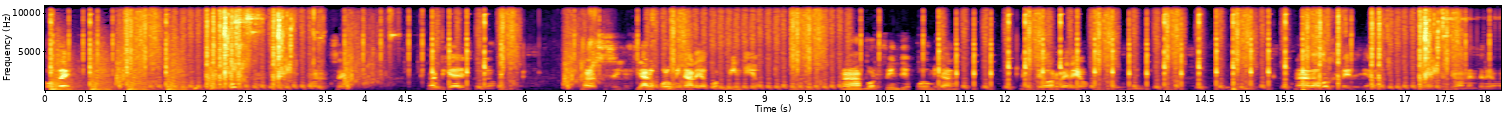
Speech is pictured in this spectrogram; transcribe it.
Corre. Bueno, sí. Voy a pillar esto yo. Bueno, si, si, ya lo puedo minar ya por fin, tío. Ah, por fin, tío, puedo minar este orbe, tío. Nada, ya. Efectivamente, tío.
